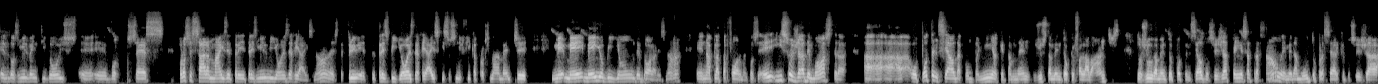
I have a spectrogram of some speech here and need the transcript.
em 2022 eh, vocês processaram mais de 3, 3 mil milhões de reais, não? Este, 3, 3 bilhões de reais, que isso significa aproximadamente me, me, meio bilhão de dólares, não? na plataforma. Então, isso já demonstra a, a, a, o potencial da companhia, que também, justamente o que eu falava antes, do julgamento de potencial, você já tem essa atração e me dá muito prazer que você já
